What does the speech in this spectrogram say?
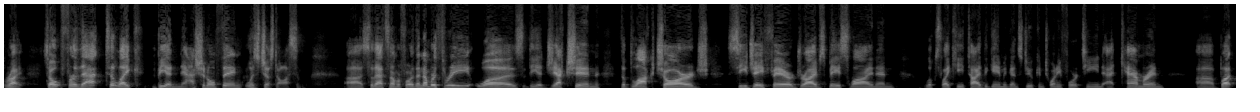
Right. So for that to like be a national thing was just awesome. Uh, so that's number four. The number three was the ejection, the block charge. CJ Fair drives baseline and looks like he tied the game against Duke in 2014 at Cameron. Uh, but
